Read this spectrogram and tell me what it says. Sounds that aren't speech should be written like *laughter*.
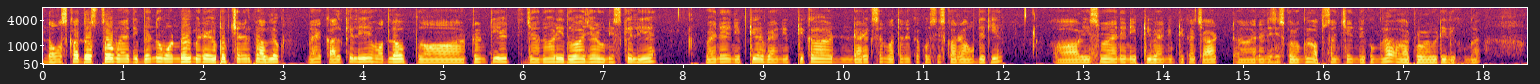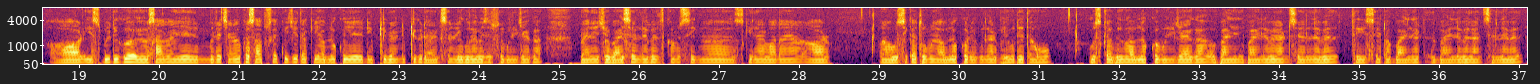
नमस्कार दोस्तों, मैं दिव्येंदु मंडल, मेरे यूट्यूब चैनल पे आप लोग, मैं कल के लिए मतलब ट्वेंटी एट जनवरी 2019 के लिए मैंने निफ्टी और बैंक निफ्टी का डायरेक्शन बताने का कोशिश कर रहा हूँ, देखिए। और इसमें मैंने निफ्टी, बैंक निफ्टी का चार्ट एनालिसिस करूँगा ऑप्शन चेन देखूँगा और प्रोबेबिलिटी देखूँगा। और इस वीडियो को ये मेरे चैनल को सब्सक्राइब कीजिए ताकि आप लोग को ये निफ्टी, बैंक निफ्टी का डायरेक्शन रेगुलर बेसिस पे मिल जाएगा। मैंने जो बाइसल लेवल कम स्किनर बनाया और उसी का थ्रू मैं आप लोग को रेगुलर व्यू देता हूँ। उसका व्यू आप लोग को मिल जाएगा buy buy level and sell level three set of buy let buy level and sell level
